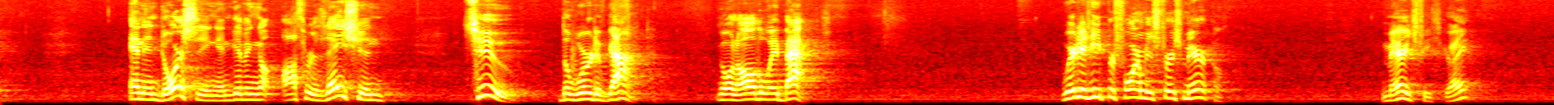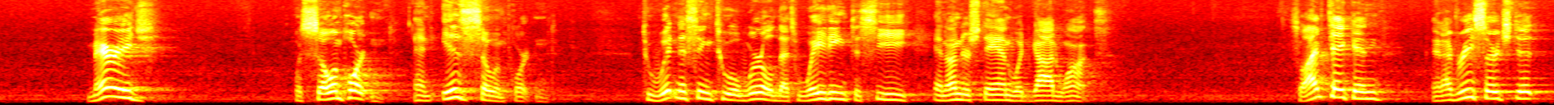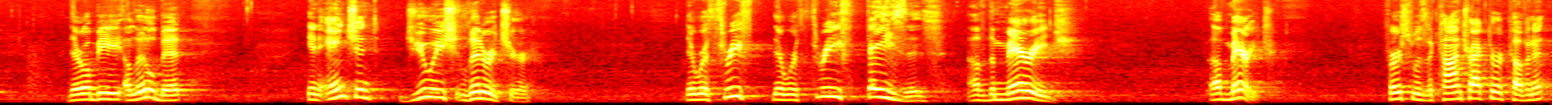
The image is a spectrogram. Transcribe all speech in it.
and endorsing and giving authorization to the Word of God, going all the way back. Where did he perform his first miracle? Marriage feast, right? Marriage was so important and is so important to witnessing to a world that's waiting to see and understand what God wants. So I've taken and I've researched it. There will be a little bit. In ancient Jewish literature, there were three, there were three phases of the marriage of marriage. First was the contract or covenant.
